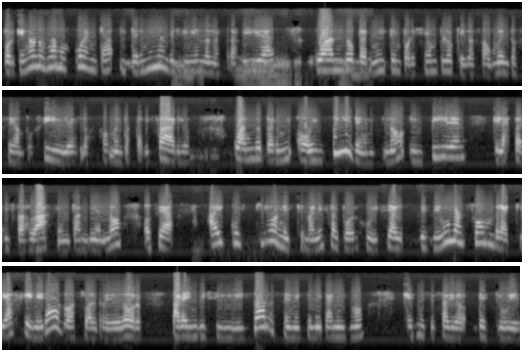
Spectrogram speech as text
porque no nos damos cuenta y terminan definiendo nuestras vidas cuando permiten, por ejemplo, que los aumentos sean posibles, los aumentos tarifarios, cuando o impiden, ¿no? Impiden que las tarifas bajen también, ¿no? O sea, hay cuestiones que maneja el Poder Judicial desde una sombra que ha generado a su alrededor para invisibilizarse en ese mecanismo que es necesario destruir.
